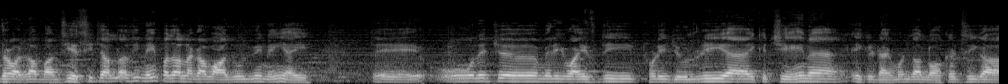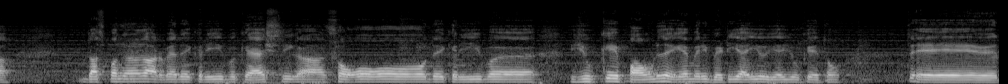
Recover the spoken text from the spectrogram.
ਦਰਵਾਜ਼ਾ ਬੰਦ ਸੀ, ਏਸੀ ਚੱਲਦਾ ਸੀ, ਨਹੀਂ ਪਤਾ ਲੱਗਾ, ਆਵਾਜ਼ ਵੂਜ਼ ਵੀ ਨਹੀਂ ਆਈ। ਤੇ ਉਹਦੇ 'ਚ ਮੇਰੀ ਵਾਈਫ ਦੀ ਥੋੜੀ ਜੁਐਲਰੀ ਹੈ, ਇੱਕ ਚੇਨ ਹੈ, ਇੱਕ ਡਾਇਮੰਡ ਦਾ ਲੋਕਟ ਸੀਗਾ। 10-15 ਹਜ਼ਾਰ ਰੁਪਏ ਦੇ ਕਰੀਬ ਕੈਸ਼ ਸੀਗਾ 100 ਦੇ ਕਰੀਬ ਯੂਕੇ ਪਾਉਂਡ ਹੈਗੇ ਮੇਰੀ ਬੇਟੀ ਆਈ ਹੋਈ ਹੈ ਯੂਕੇ ਤੋਂ। ਤੇ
